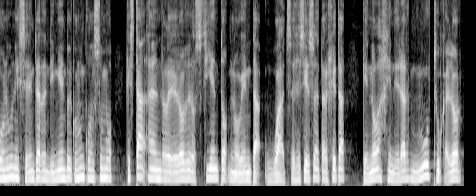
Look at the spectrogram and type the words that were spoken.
con un excelente rendimiento y con un consumo que está alrededor de los 190 watts. Es decir, es una tarjeta que no va a generar mucho calor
